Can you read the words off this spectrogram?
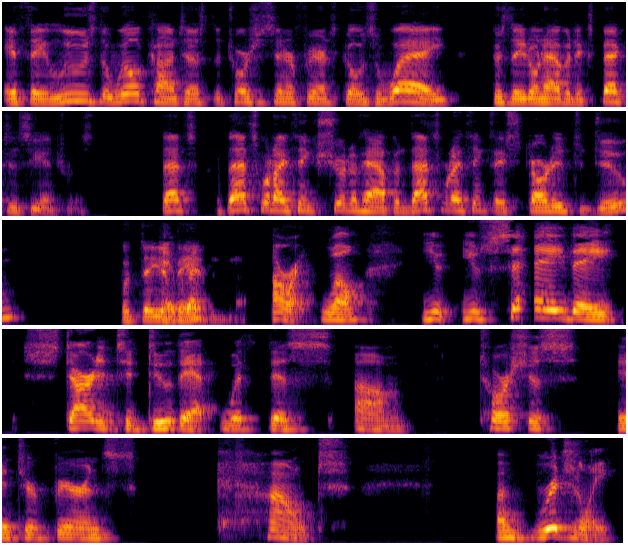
If they lose the will contest, the tortious interference goes away because they don't have an expectancy interest. That's that's what I think should have happened. That's what I think they started to do, but they abandoned that. All right. Well, you say they started to do that with this um, tortious interference count originally.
